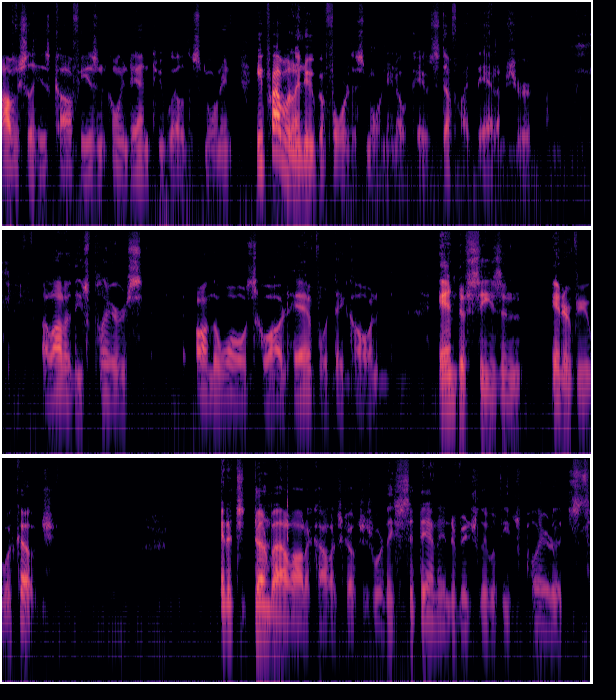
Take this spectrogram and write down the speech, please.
obviously his coffee isn't going down too well this morning. He probably knew before this morning. Okay, stuff like that, I'm sure. A lot of these players on the Wall squad have what they call an end of season interview with coach. And it's done by a lot of college coaches where they sit down individually with each player that's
